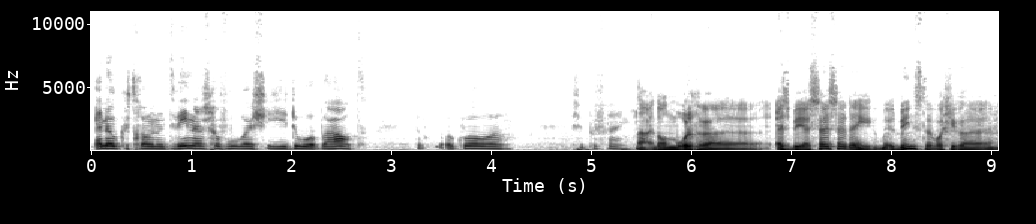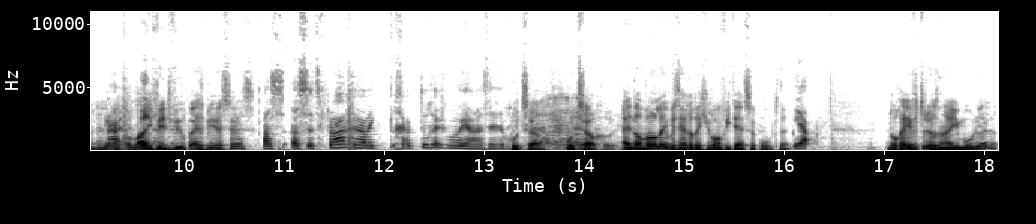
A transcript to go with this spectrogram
en ook het, gewoon het winnaarsgevoel als je je doel hebt behaald. Ook wel super fijn. Nou, en dan morgen eh, SBS 6, hè, denk ik. Het minste. Was je een, Nou, live ik- interview op SBS 6? Als, als ze het vragen, ga ik, ga ik toch echt wel ja zeggen. Goed zo, goed zo. En dan wel even zeggen dat je van Vitesse komt, hè? Ja. Nog even terug naar je moeder.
